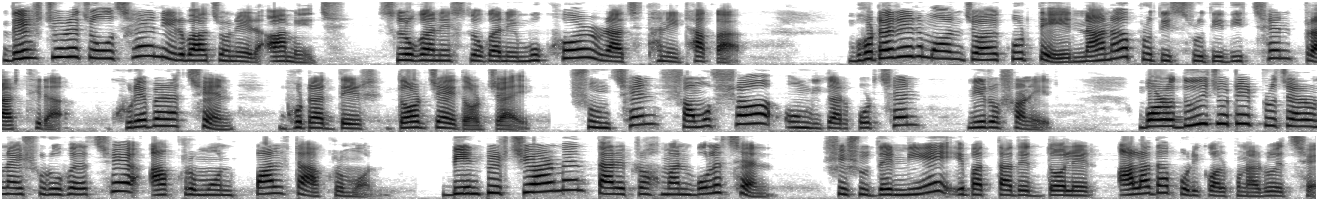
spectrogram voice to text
দেশজুড়ে চলছে নির্বাচনের আমেজ। স্লোগানে স্লোগানে মুখর রাজধানী ঢাকা। ভোটারের মন জয় করতে নানা প্রতিশ্রুতি দিচ্ছেন প্রার্থীরা। ঘুরে বেড়াচ্ছেন ভোটারদের দরজায় দরজায়। শুনছেন সমস্যা, অঙ্গীকার করছেন নিরসনের। বড় দুই জোটের প্রচারণায় শুরু হয়েছে আক্রমণ, পাল্টা আক্রমণ। বিএনপির চেয়ারম্যান তারেক রহমান বলেছেন, শিশুদের নিয়ে এবার তাদের দলের আলাদা পরিকল্পনা রয়েছে।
